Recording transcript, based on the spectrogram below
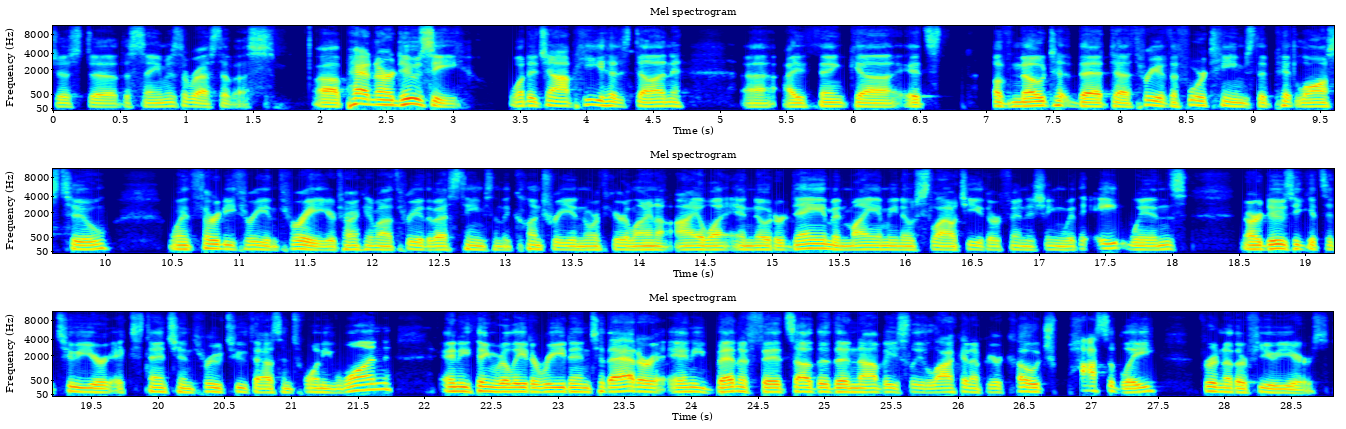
just uh, the same as the rest of us. Uh, Pat Narduzzi, what a job he has done. Uh, I think it's of note that three of the four teams that Pitt lost to went 33 and 3. You're talking about three of the best teams in the country in North Carolina, Iowa, and Notre Dame, and Miami no slouch either, finishing with eight wins. Narduzzi gets a two year extension through 2021. Anything really to read into that or any benefits other than obviously locking up your coach possibly for another few years?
